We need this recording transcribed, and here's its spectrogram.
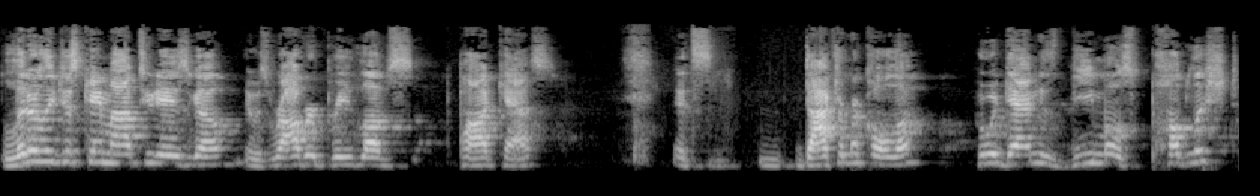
literally just came out two days ago. It was Robert Breedlove's podcast. It's Dr. McCullough, who again is the most published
